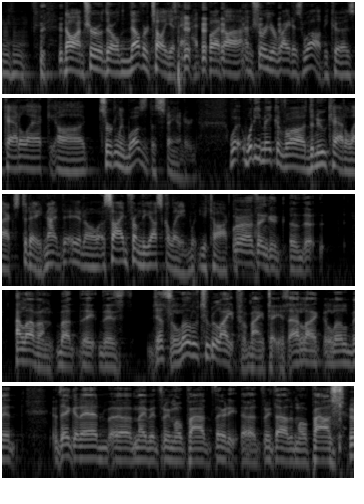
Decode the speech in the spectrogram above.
Mm-hmm. no, I'm sure they'll never tell you that, but uh, I'm sure you're right as well because Cadillac uh, certainly was the standard. What, what, do you make of uh, the new Cadillacs today? Not, you know, aside from the Escalade, what you talked. Well, about. I think it, uh, the, I love them, but they, there's just a little too light for my taste. I like a little bit. If they could add uh, maybe three more pounds, thirty, uh, three thousand more pounds to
